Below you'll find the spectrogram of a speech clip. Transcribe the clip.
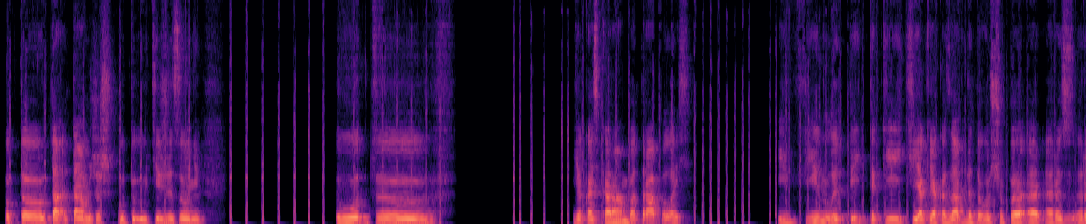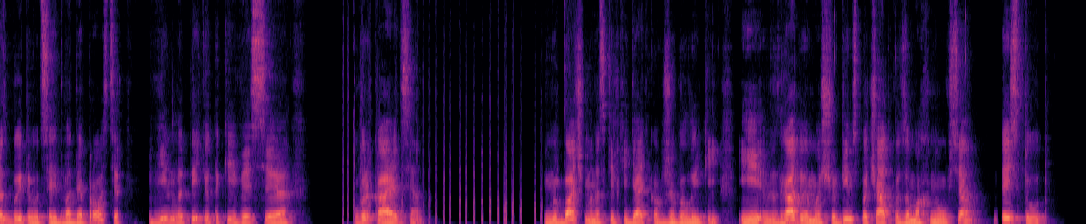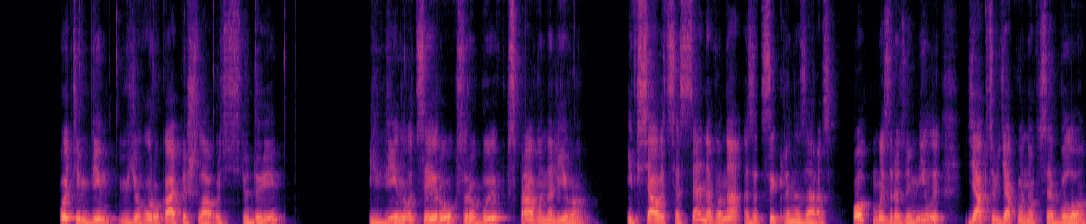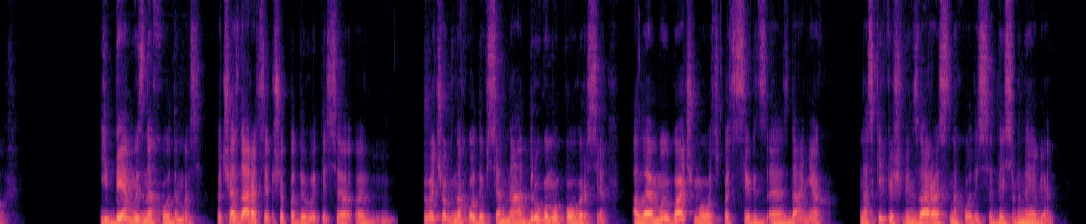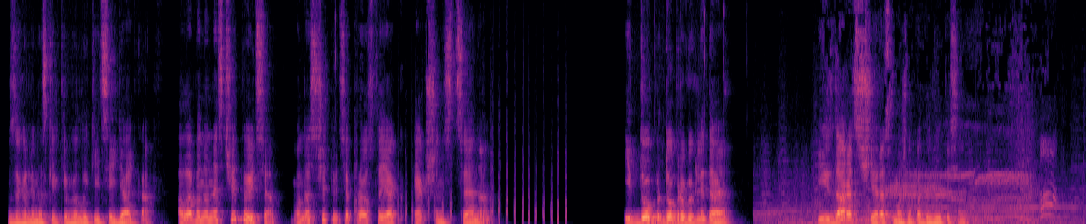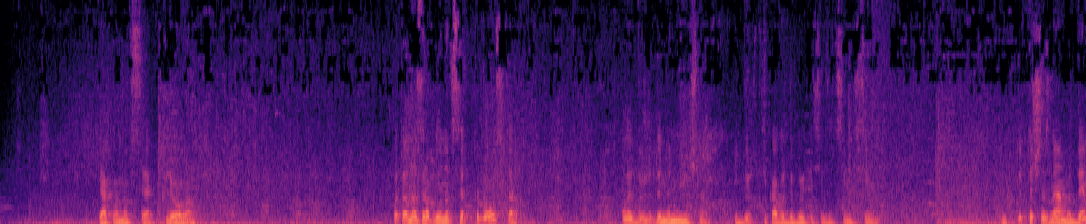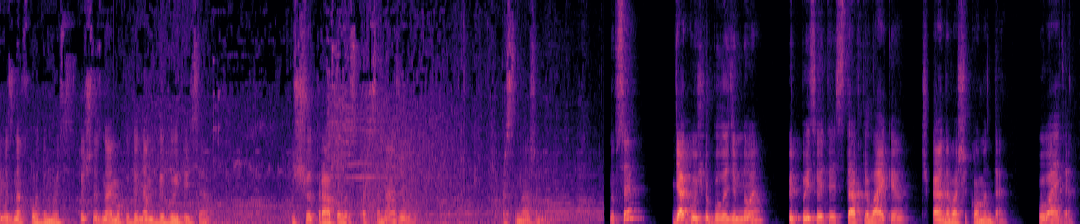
Тобто та, там же ж у, у тій же зоні. Тут е, якась карамба трапилась. І він летить такий, як я казав, для того, щоб е, е, роз, розбити оцей 2D-простір, він летить отакий весь е, кувиркається. І ми бачимо, наскільки дядько вже великий. І згадуємо, що він спочатку замахнувся десь тут. Потім він, його рука пішла ось сюди. І він оцей рух зробив справа наліво. І вся оця сцена, вона зациклена зараз. Хоп, ми зрозуміли, як, як воно все було. І де ми знаходимось. Хоча зараз, якщо подивитися, е, чувачок знаходився на другому поверсі, але ми бачимо ось по цих е, зданнях, наскільки ж він зараз знаходиться десь в небі. Взагалі, наскільки великий цей дядька. Але воно не зчитується. Воно зчитується просто як екшн сцена. І добре, добре виглядає. І зараз ще раз можна подивитися. Як воно все кльово. От воно зроблено все просто, але дуже динамічно. І дуже цікаво дивитися за цим всім. Тут точно знаємо, де ми знаходимось, точно знаємо, куди нам дивитися. І що трапилось з персонажем. Персонажем. Ну все. Дякую, що були зі мною. Підписуйтесь, ставте лайки. Чекаю на ваші коменти. Бувайте!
